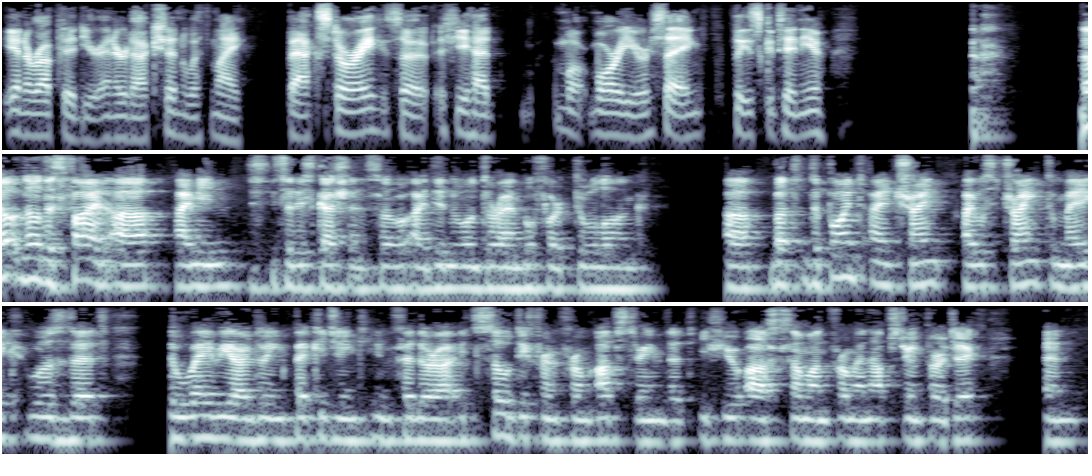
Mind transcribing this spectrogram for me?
interrupted your introduction with my backstory. So if you had more, more you were saying, please continue. No, no, that's fine. Uh, I mean, it's a discussion, so I didn't want to ramble for too long. Uh, but the point I was trying to make was that the way we are doing packaging in Fedora, it's so different from upstream that if you ask someone from an upstream project and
